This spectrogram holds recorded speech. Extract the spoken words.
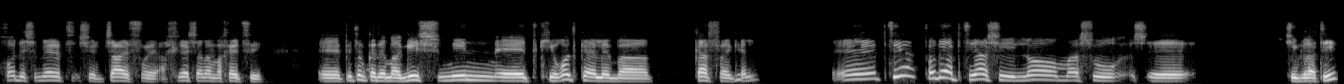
בחודש מרץ של 19, אחרי שנה וחצי, אה, פתאום כזה מרגיש מין אה, דקירות כאלה בכף רגל. אה, פציעה, אתה יודע, פציעה שהיא לא משהו ש... שגרתי.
